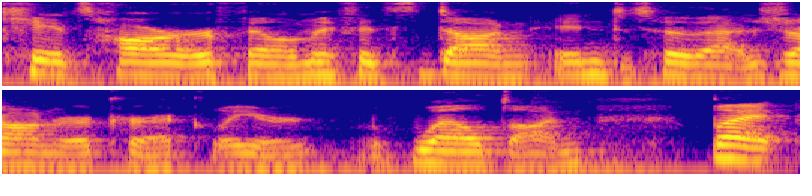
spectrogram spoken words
kids' horror film if it's done into that genre correctly or well done. But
